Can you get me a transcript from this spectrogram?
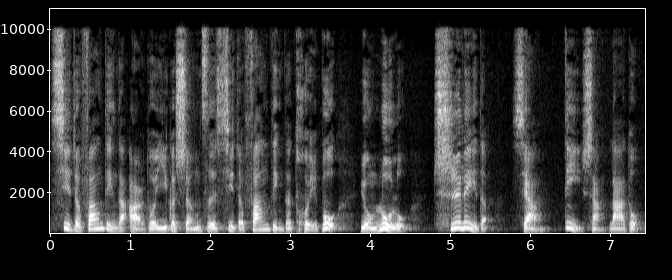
系着方鼎的耳朵，一个绳子系着方鼎的腿部，用辘轳吃力的向地上拉动。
